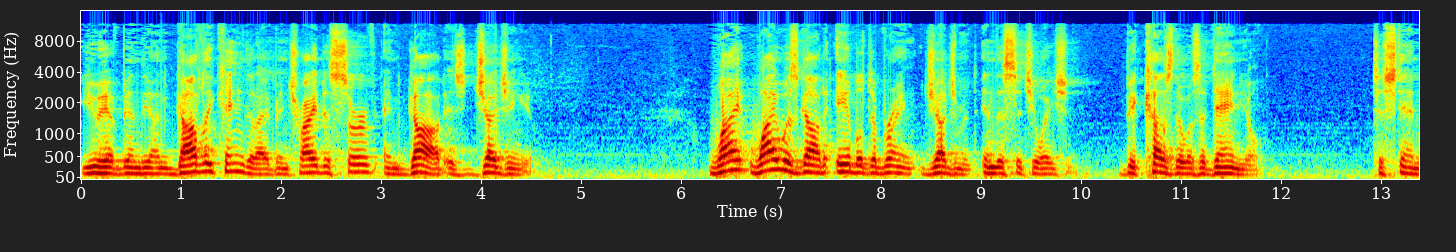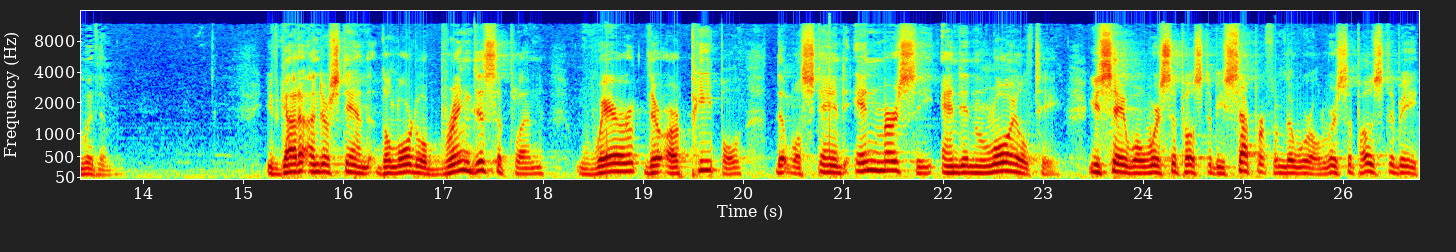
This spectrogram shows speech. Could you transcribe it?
You have been the ungodly king that I've been trying to serve, and God is judging you. Why, why was God able to bring judgment in this situation? Because there was a Daniel to stand with him. You've got to understand that the Lord will bring discipline where there are people that will stand in mercy and in loyalty. You say, well, we're supposed to be separate from the world. We're supposed to be,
